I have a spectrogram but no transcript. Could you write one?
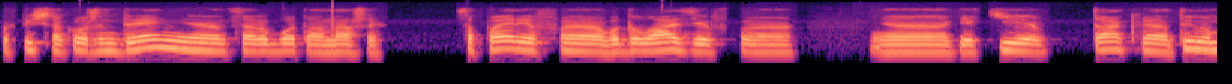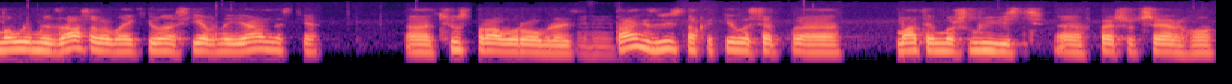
фактично кожен день. Це робота наших саперів, е, водолазів, е, е, які так тими малими засобами, які у нас є в наявності, цю справу роблять. Так, звісно, хотілося б мати можливість е, в першу чергу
